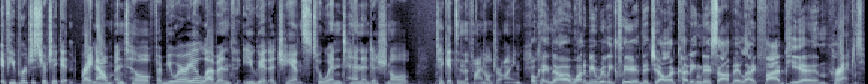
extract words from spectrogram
if you purchase your ticket right now until February 11th, you get a chance to win 10 additional tickets in the final drawing. Okay, now I want to be really clear that y'all are cutting this off at like 5 p.m. Correct.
